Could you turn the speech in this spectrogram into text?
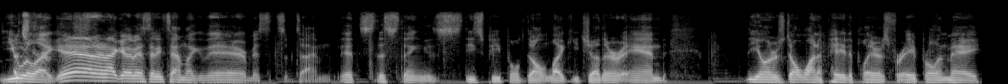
you That's were true. like, yeah, they're not gonna miss any time. Like they're missing some time. It's this thing is these people don't like each other, and the owners don't want to pay the players for April and May.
